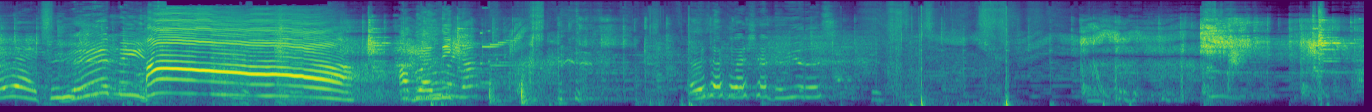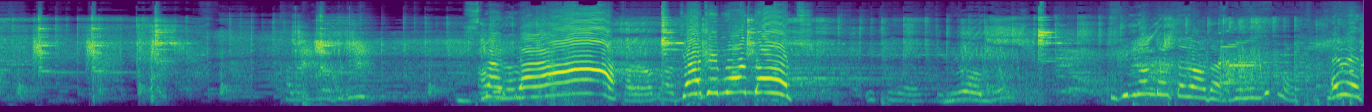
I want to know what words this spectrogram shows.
Evet. Beğenmeyin. Aa! Yendik. evet arkadaşlar dövüyoruz. Ver. Ya! Kanalım Geldim 14. Niye oldu? 2014'te doğdu. Yenildik mi? Evet.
